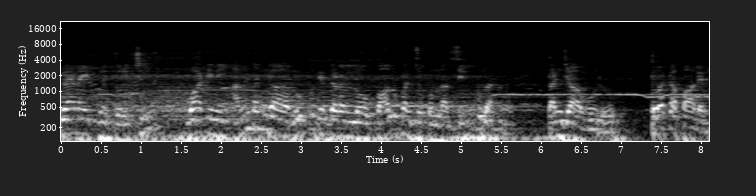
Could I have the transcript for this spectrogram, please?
గ్రానైట్ని తొలిచి వాటిని అందంగా రూపుదిద్దడంలో పాలు పంచుకున్న శిల్పులను తంజావూరు తురకపాలెం.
